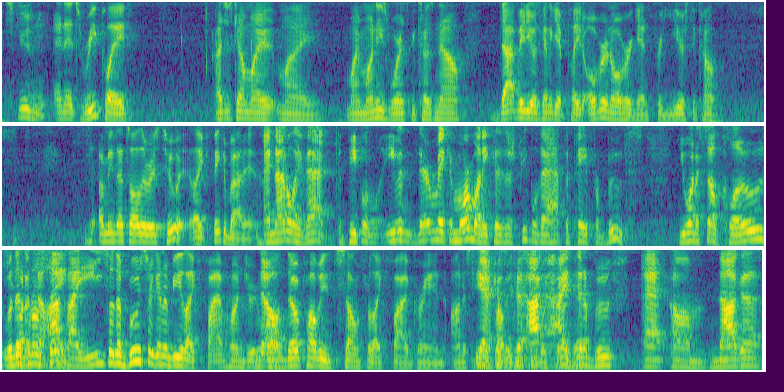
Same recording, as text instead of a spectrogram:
excuse me, and it's replayed, I just got my my my money's worth because now that video is going to get played over and over again for years to come. I mean, that's all there is to it. Like, think about it. And not only that, the people even they're making more money because there's people that have to pay for booths. You want to sell clothes? Well, you that's what I'm saying. acai? So the booths are going to be like 500. No. Well, they'll probably sell them for like five grand. Honestly, yeah, because probably do some I, I like did a booth at um, Naga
